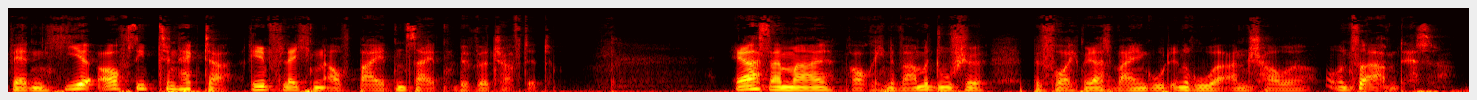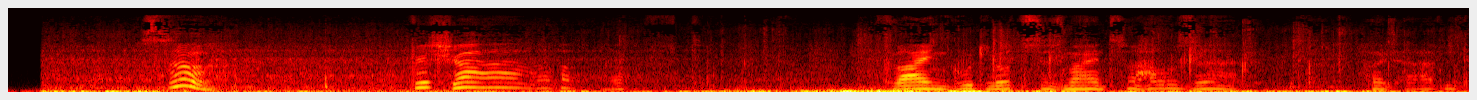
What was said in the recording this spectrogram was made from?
werden hier auf 17 Hektar Rebflächen auf beiden Seiten bewirtschaftet. Erst einmal brauche ich eine warme Dusche, bevor ich mir das Weingut in Ruhe anschaue und zu Abend esse. So, geschafft. Weingut Lutz ist mein Zuhause. Heute Abend.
